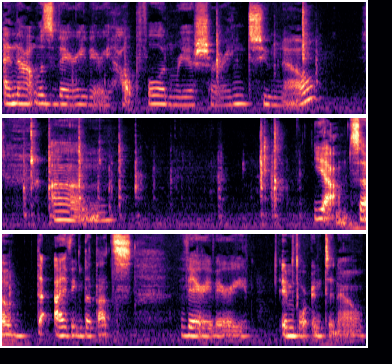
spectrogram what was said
And that was very, very helpful and reassuring to know. Um, yeah, so th- I think that that's very, very important to know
